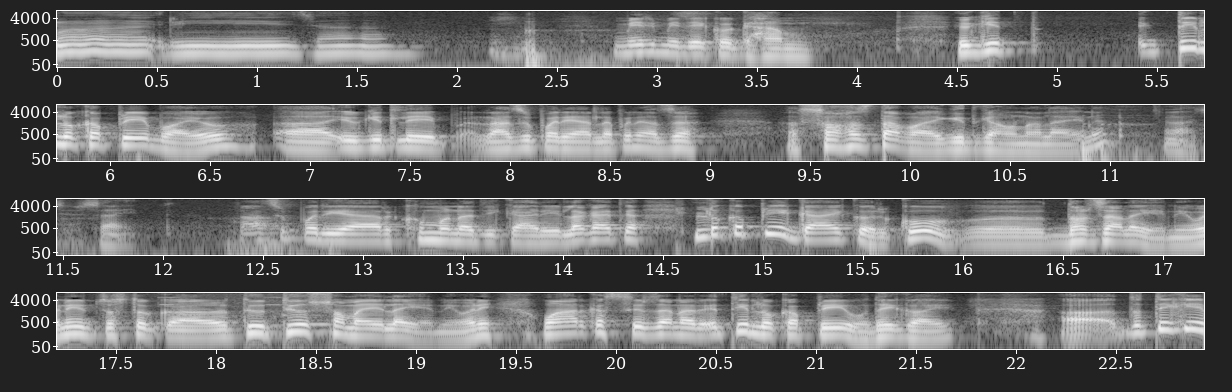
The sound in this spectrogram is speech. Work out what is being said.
मरिजाम मिरमिरेको घाम। यो गीत यति लोकप्रिय भयो। यो गीतले राजु परियारलाई पनि अझ सहजता भयो गीत गाउनलाई होइन? हजुर सायद। राजु परियार खुम्मन अधिकारी लगायतका लोकप्रिय गायकहरूको दर्जालाई हेर्ने हो भने जस्तो त्यो त्यो समयलाई हेर्ने हो भने उहाँहरूका सिर्जनाहरू यति लोकप्रिय हुँदै गए। जत्तिकै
